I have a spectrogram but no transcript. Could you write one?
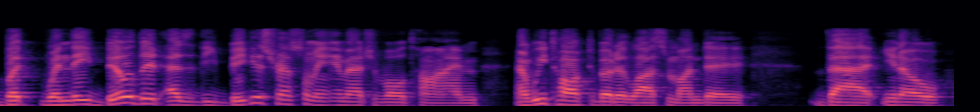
But when they build it as the biggest WrestleMania match of all time, and we talked about it last Monday, that, you know,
